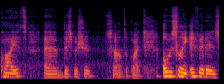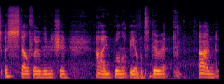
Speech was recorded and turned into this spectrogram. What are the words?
quiet. Um, this mission sounds quiet. Obviously, if it is a stealth only mission, I will not be able to do it. And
